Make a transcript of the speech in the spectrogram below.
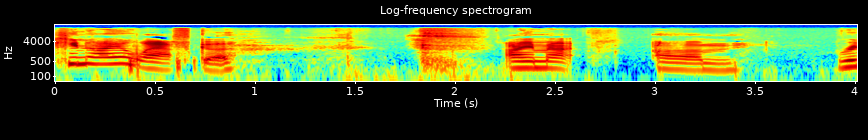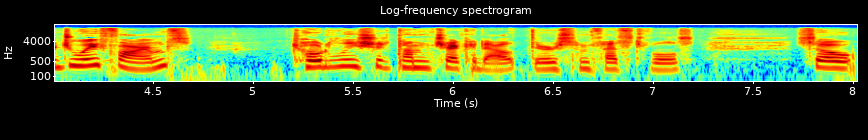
Kenai, Alaska. I'm at um, Ridgeway Farms. Totally should come check it out. There's some festivals. So,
